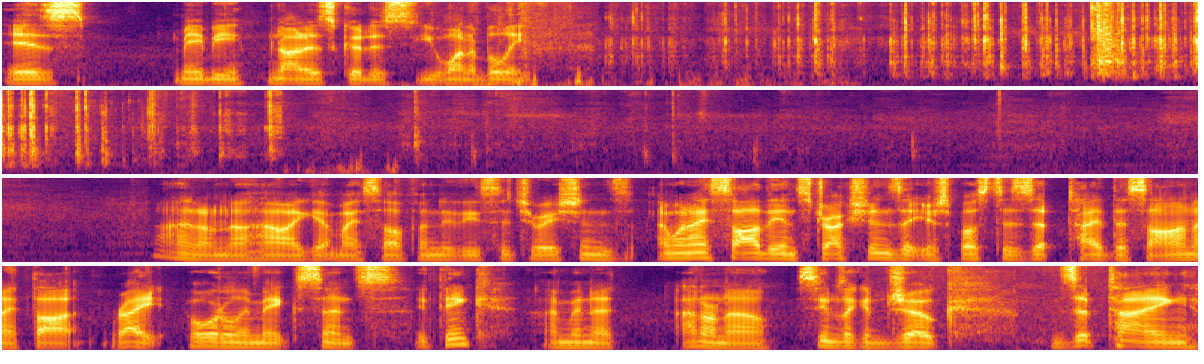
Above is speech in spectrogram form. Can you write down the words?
is maybe not as good as you want to believe. I don't know how I get myself into these situations. And when I saw the instructions that you're supposed to zip tie this on, I thought, right, totally makes sense. You think I'm gonna, I don't know, seems like a joke. Zip tying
